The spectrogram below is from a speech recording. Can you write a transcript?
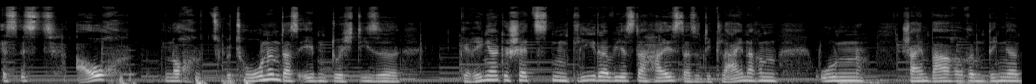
es ist auch noch zu betonen, dass eben durch diese geringer geschätzten Glieder, wie es da heißt, also die kleineren, unscheinbareren Dinge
